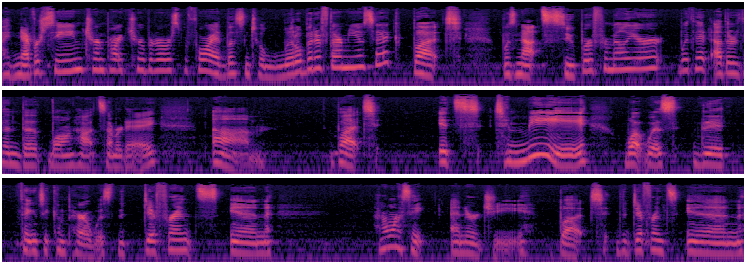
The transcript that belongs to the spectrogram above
I'd never seen Turnpike Troubadours before. I'd listened to a little bit of their music, but was not super familiar with it other than the long hot summer day. Um, but it's to me what was the thing to compare was the difference in I don't want to say energy, but the difference in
